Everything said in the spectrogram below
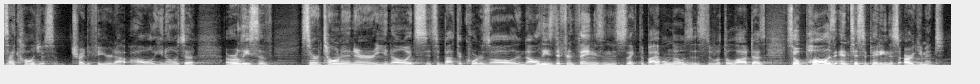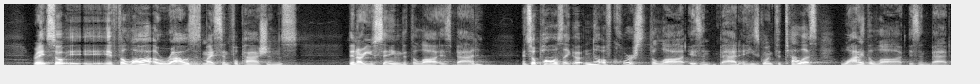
Psychologists have tried to figure it out. Oh, you know, it's a, a release of serotonin, or, you know, it's, it's about the cortisol and all these different things. And it's like the Bible knows this is what the law does. So Paul is anticipating this argument, right? So if the law arouses my sinful passions, then are you saying that the law is bad? And so Paul is like, uh, no, of course the law isn't bad. And he's going to tell us why the law isn't bad.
